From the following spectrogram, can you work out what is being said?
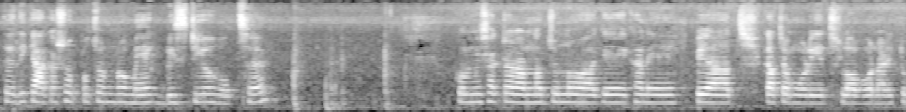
তো এদিকে আকাশও প্রচণ্ড মেঘ, বৃষ্টিও হচ্ছে। কলমি শাকটা রান্নার জন্য আগে এখানে পেঁয়াজ, কাঁচামরিচ, লবণ আর একটু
